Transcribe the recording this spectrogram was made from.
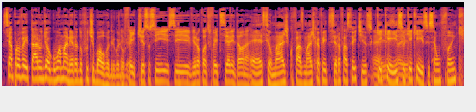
se aproveitaram de alguma maneira do futebol, Rodrigo O Oliveira. feitiço se, se virou contra o feiticeiro, então, né? É, se o mágico faz mágica, a feiticeira faz feitiço. O É que, que é isso? O que, que é isso? Isso é um funk.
